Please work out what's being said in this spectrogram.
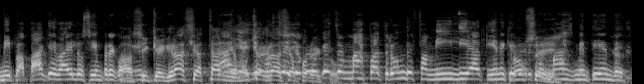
Mi papá que bailo siempre con Así que gracias, Tania, muchas gracias yo por creo que esto es más patrón de familia, tiene que ver con más, ¿me entiendes?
